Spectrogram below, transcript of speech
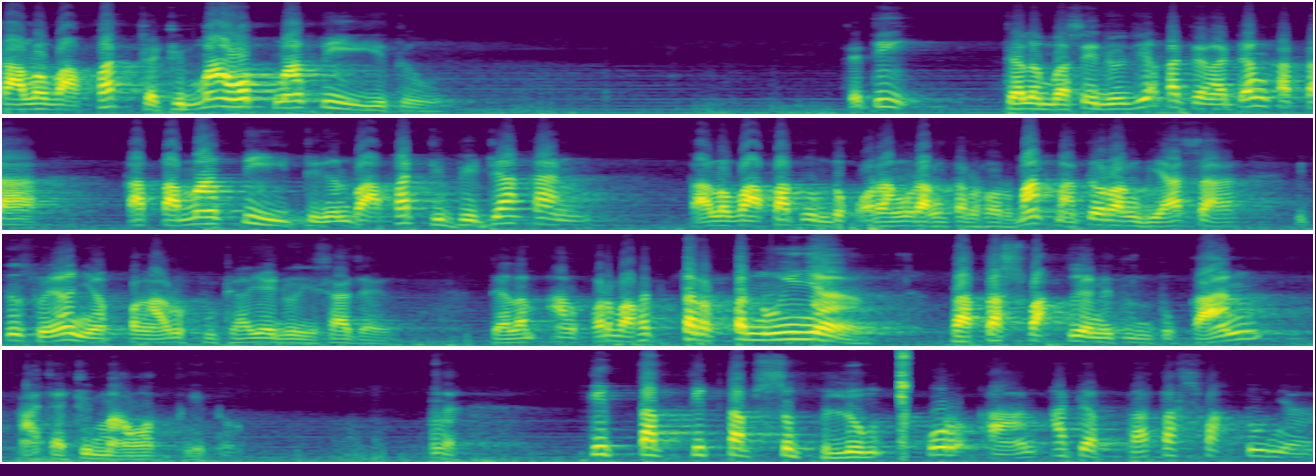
Kalau wafat jadi maut mati gitu. Jadi dalam bahasa Indonesia kadang-kadang kata kata mati dengan wafat dibedakan. Kalau wafat untuk orang-orang terhormat, mati orang biasa. Itu sebenarnya pengaruh budaya Indonesia saja. Dalam Al-Quran wafat terpenuhinya batas waktu yang ditentukan ada di maut gitu. Nah, kitab-kitab sebelum Al-Quran ada batas waktunya.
